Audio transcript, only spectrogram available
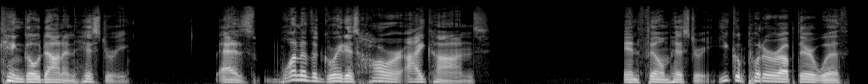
can go down in history as one of the greatest horror icons in film history. You can put her up there with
